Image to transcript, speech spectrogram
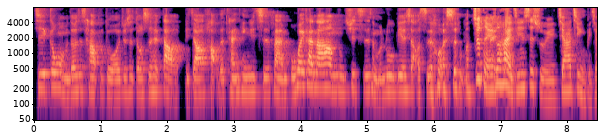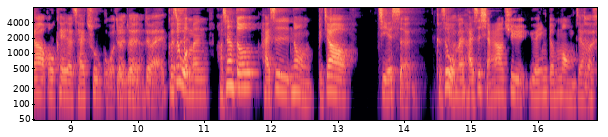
其实跟我们都是差不多，就是都是到比较好的餐厅去吃饭，不会看到他们去吃什么路边小吃或什么。就等于说他已经是属于家境比较 OK 的才出国，对不对？对，对，对。可是我们好像都还是那种比较节省，可是我们还是想要去圆一个梦这样子。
